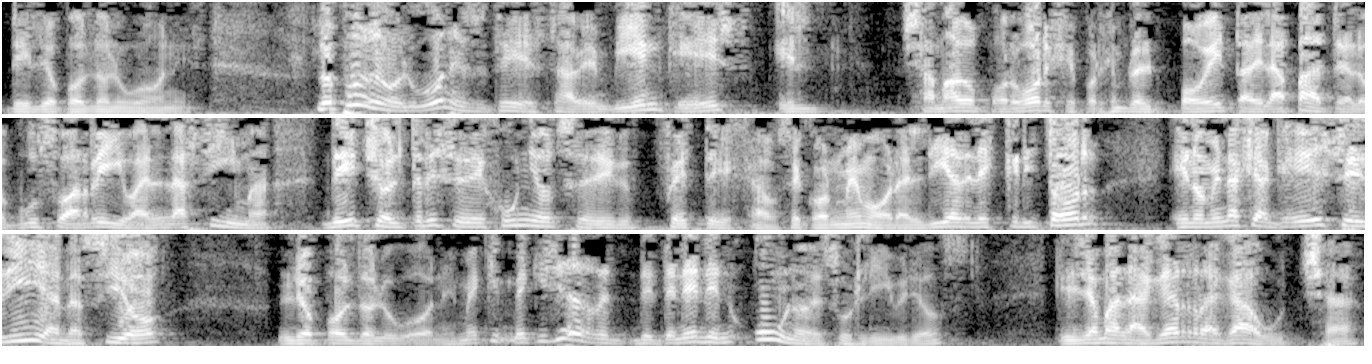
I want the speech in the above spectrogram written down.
de Leopoldo Lugones. Leopoldo Lugones, ustedes saben bien que es el llamado por Borges, por ejemplo, el poeta de la patria, lo puso arriba, en la cima. De hecho, el 13 de junio se festeja o se conmemora el Día del Escritor en homenaje a que ese día nació Leopoldo Lugones. Me, qui- me quisiera detener en uno de sus libros, que se llama La Guerra Gaucha,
